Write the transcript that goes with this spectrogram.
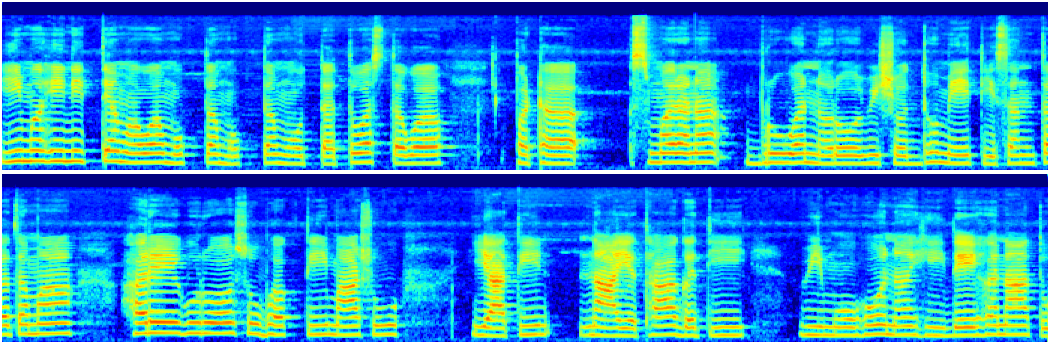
इमहि नित्यमवमुक्तमुक्तमोत्तत्वस्तव पठ स्मरन् ब्रुवन्नरो विशुद्धोमेति सन्ततम हरे गुरो सुभक्तिमाशु याति नायथा गती। विमोहो न हि देहनातु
